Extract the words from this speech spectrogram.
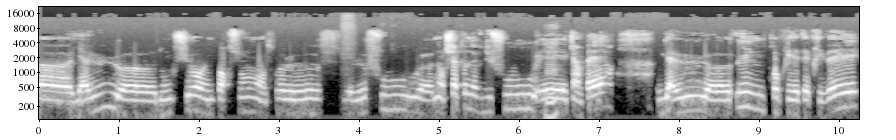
euh, il y a eu euh, donc sur une portion entre le, le Fou, non Châteauneuf du Fou et Quimper, il y a eu une propriété privée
